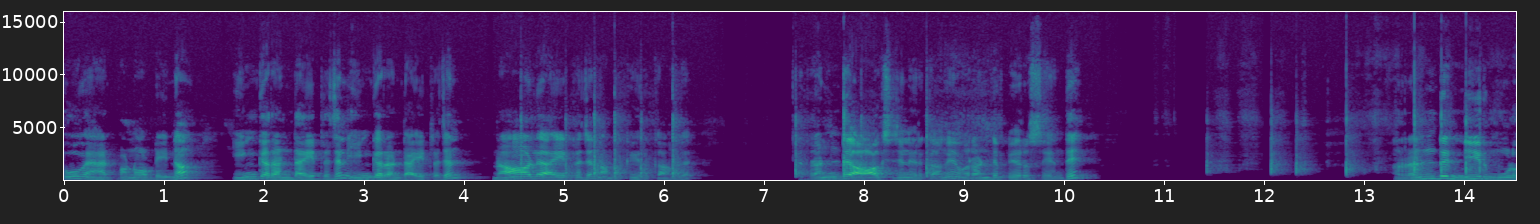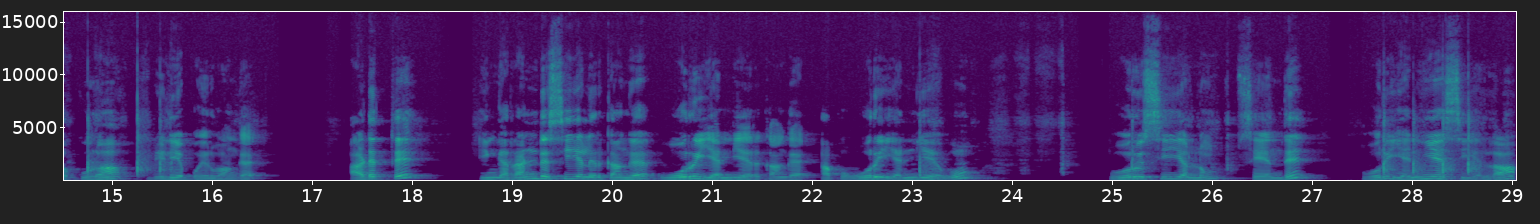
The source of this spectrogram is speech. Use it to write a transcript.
டூவை ஆட் பண்ணோம் அப்படின்னா இங்கே ரெண்டு ஹைட்ரஜன் இங்கே ரெண்டு ஹைட்ரஜன் நாலு ஹைட்ரஜன் நமக்கு இருக்காங்க. ரெண்டு ஆக்சிஜன் இருக்காங்க இவங்க ரெண்டு பேரும் சேர்ந்து. ரெண்டு நீர் மூலக்கூறாக வெளியே போயிடுவாங்க அடுத்து இங்கே ரெண்டு சிஎல் இருக்காங்க ஒரு என்ஏ இருக்காங்க. அப்போ ஒரு என்ஏவும் ஒரு சிஎல்லும் சேர்ந்து ஒரு என்ஏசிஎல்லாம்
